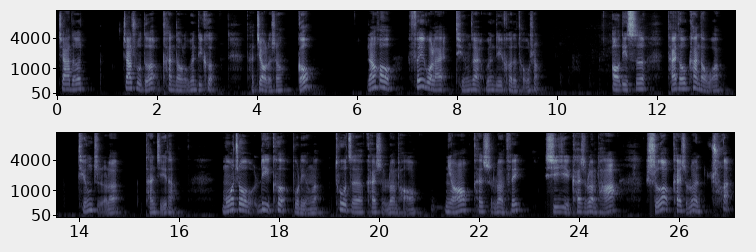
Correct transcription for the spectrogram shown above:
加德加处德看到了温迪克，他叫了声“狗”，然后。飞过来，停在温迪克的头上。奥蒂斯抬头看到我，停止了弹吉他，魔咒立刻不灵了。兔子开始乱跑，鸟开始乱飞，蜥蜴开始乱爬，蛇开始乱窜。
